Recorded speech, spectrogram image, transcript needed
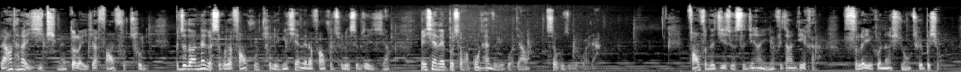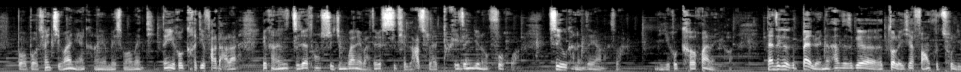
然后他的遗体呢做了一下防腐处理。不知道那个时候的防腐处理跟现在的防腐处理是不是一样？因为现在不少共产主义国家嘛，社会主义国家。防腐的技术实际上已经非常厉害了，死了以后能永垂不朽，保保存几万年可能也没什么问题。等以后科技发达了，有可能是直接从水晶棺里把这个尸体拉出来，打一针就能复活，是有可能这样的，是吧？以后科幻了以后，但这个拜伦呢，他的这个做了一些防腐处理，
